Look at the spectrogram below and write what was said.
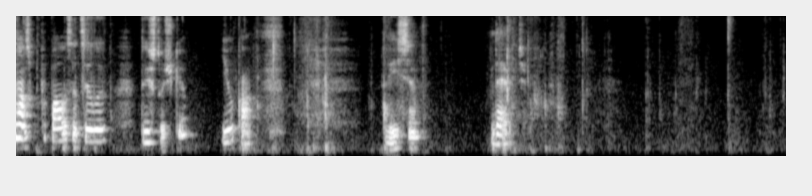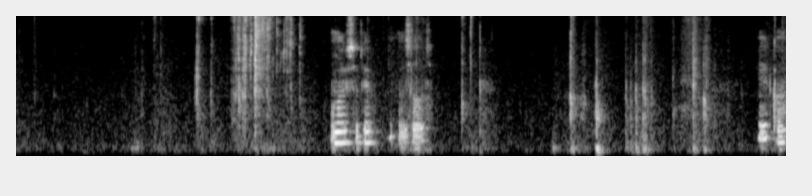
У нас попалося цілих дві штучки. Юка. Вісім. Дев'ять. Воно і сюди взялось. Яка?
